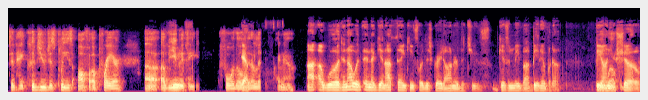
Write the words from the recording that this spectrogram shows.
today, could you just please offer a prayer uh, of unity for those yeah. that are living right now? I, I, would, and I would, and again, I thank you for this great honor that you've given me by being able to be You're on welcome. your show.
